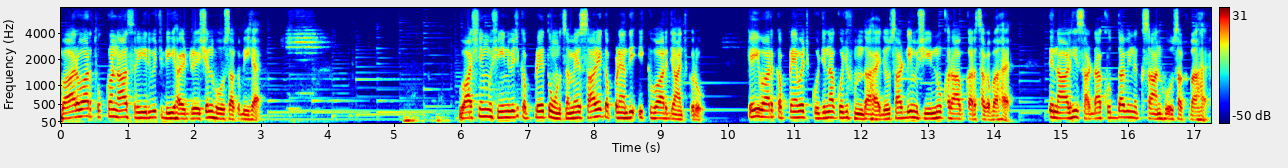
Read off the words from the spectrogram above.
ਵਾਰ-ਵਾਰ ਥੁੱਕਣ ਨਾਲ ਸਰੀਰ ਵਿੱਚ ਡੀਹਾਈਡਰੇਸ਼ਨ ਹੋ ਸਕਦੀ ਹੈ। ਵਾਸ਼ਿੰਗ ਮਸ਼ੀਨ ਵਿੱਚ ਕੱਪੜੇ ਧੋਣ ਸਮੇਂ ਸਾਰੇ ਕੱਪੜਿਆਂ ਦੀ ਇੱਕ ਵਾਰ ਜਾਂਚ ਕਰੋ। ਕਈ ਵਾਰ ਕੱਪੜਿਆਂ ਵਿੱਚ ਕੁਝ ਨਾ ਕੁਝ ਹੁੰਦਾ ਹੈ ਜੋ ਸਾਡੀ ਮਸ਼ੀਨ ਨੂੰ ਖਰਾਬ ਕਰ ਸਕਦਾ ਹੈ। ਤੇ ਨਾਲ ਹੀ ਸਾਡਾ ਖੁਦ ਦਾ ਵੀ ਨੁਕਸਾਨ ਹੋ ਸਕਦਾ ਹੈ।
